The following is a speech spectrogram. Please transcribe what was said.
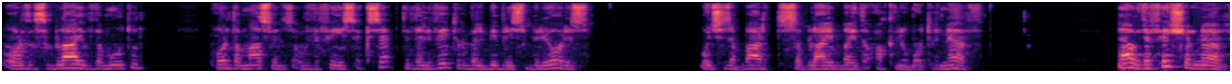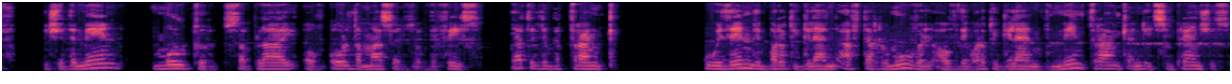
or the supply of the motor or the muscles of the face except the levator palpebrae superioris, which is a part supplied by the oculomotor nerve. Now the facial nerve, which is the main motor supply of all the muscles of the face, that is the trunk within the parotid gland after removal of the parotid gland, the main trunk and its branches.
